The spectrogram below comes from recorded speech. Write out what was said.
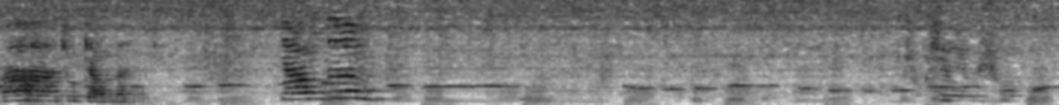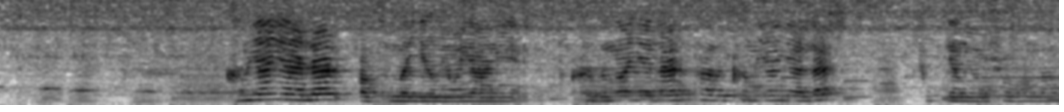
Aa çok yandı. Yandım. Çok yanıyor şu an. Kanayan yerler aslında yanıyor yani. Kazınan yerler sadece kanayan yerler çok yanıyor şu anda.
